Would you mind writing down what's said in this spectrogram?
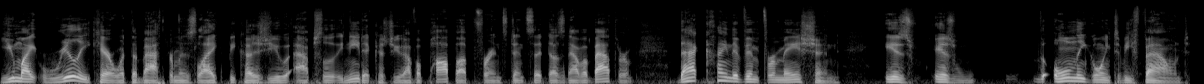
You might really care what the bathroom is like because you absolutely need it because you have a pop-up for instance that doesn't have a bathroom that kind of information is is only going to be found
